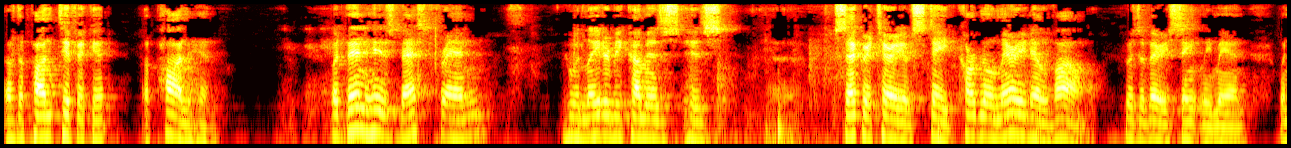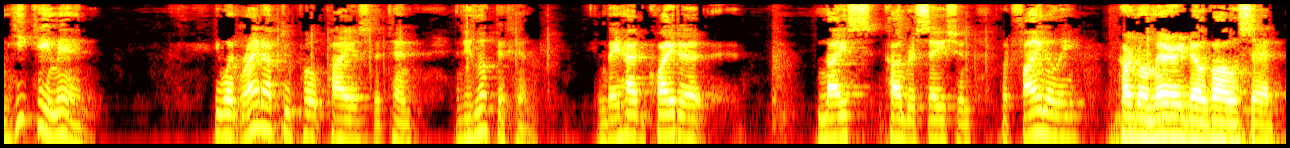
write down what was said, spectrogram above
of the pontificate upon him. But then his best friend, who would later become his, his uh, Secretary of State, Cardinal Merry del Val, who was a very saintly man, when he came in, he went right up to Pope Pius X and he looked at him. And they had quite a nice conversation. But finally, Cardinal Merry del Val said,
